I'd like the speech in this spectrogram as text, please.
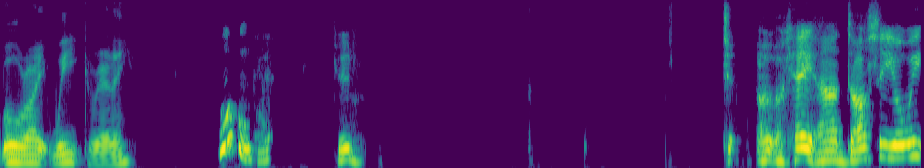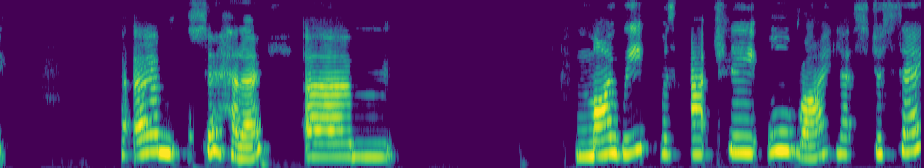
a all right week, really. Ooh. Good. Oh, okay, uh, Darcy, your week? Um, so hello. Um, my week was actually all right, let's just say.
